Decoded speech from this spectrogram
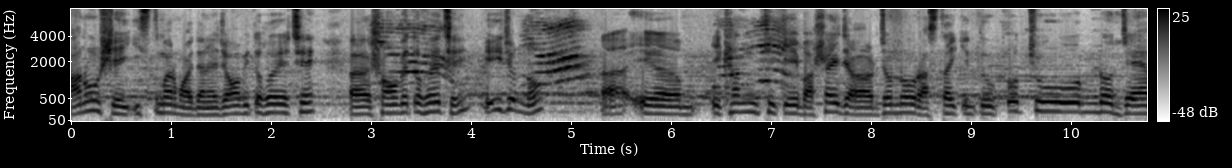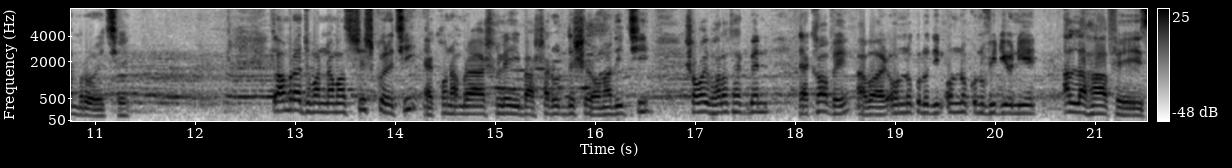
মানুষ এই ইস্তেমার ময়দানে জমাবিত হয়েছে সমবেত হয়েছে। এই জন্য এখান থেকে বাসায় যাওয়ার জন্য রাস্তায় কিন্তু প্রচণ্ড জ্যাম রয়েছে। তো আমরা জুমার নামাজ শেষ করেছি। এখন আমরা আসলে এই বাসার উদ্দেশ্যে রওনা দিচ্ছি। সবাই ভালো থাকবেন। দেখা হবে আবার অন্য কোনো দিন, অন্য কোনো ভিডিও নিয়ে। আল্লাহ হাফেজ।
